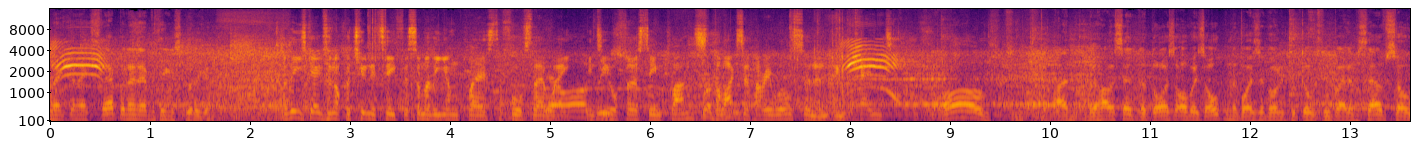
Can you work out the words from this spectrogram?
make the next step, and then everything is good again. Are these games an opportunity for some of the young players to force their way yeah, into your first team plans? Well, the likes of Harry Wilson and, and Kent? Oh, I'm, how I said, the door's always open. The boys are willing to go through by themselves. So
